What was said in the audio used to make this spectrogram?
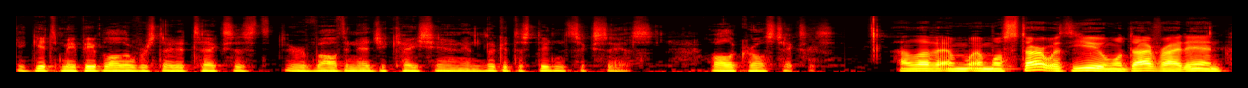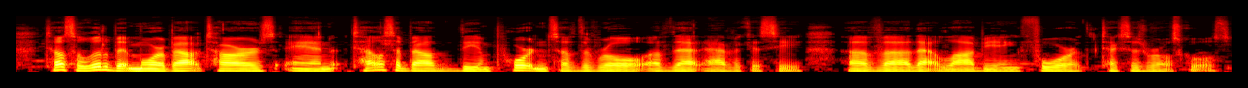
it gets me people all over the state of Texas that are involved in education and look at the student success all across Texas. I love it. And, and, we'll start with you and we'll dive right in. Tell us a little bit more about TARS and tell us about the importance of the role of that advocacy, of uh, that lobbying for Texas rural schools.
